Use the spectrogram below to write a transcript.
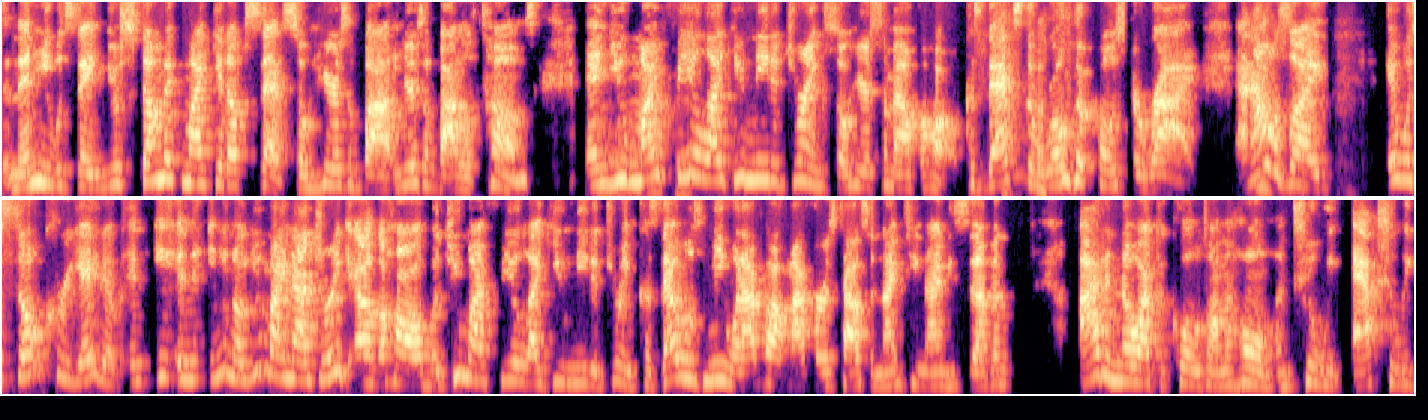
And then he would say, Your stomach might get upset. So here's a, bo- here's a bottle of Tums. And you Oh, might feel like you need a drink. So here's some alcohol. Because that's the roller coaster ride. And I was like, it was so creative. And, and you know you might not drink alcohol but you might feel like you need a drink. Because that was me when i bought my first house in 1997 i didn't know i could close on the home until we actually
